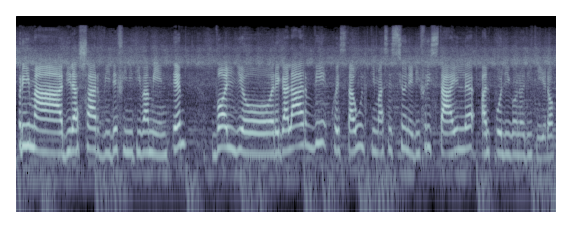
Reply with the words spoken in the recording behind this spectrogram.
prima di lasciarvi definitivamente voglio regalarvi questa ultima sessione di freestyle al poligono di tiro.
